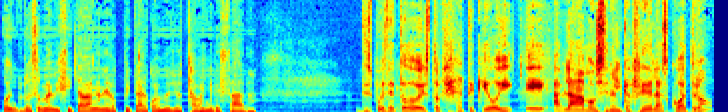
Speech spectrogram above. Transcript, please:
o incluso me visitaban en el hospital cuando yo estaba ingresada. Después de todo esto, fíjate que hoy eh, hablábamos en el café de las cuatro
